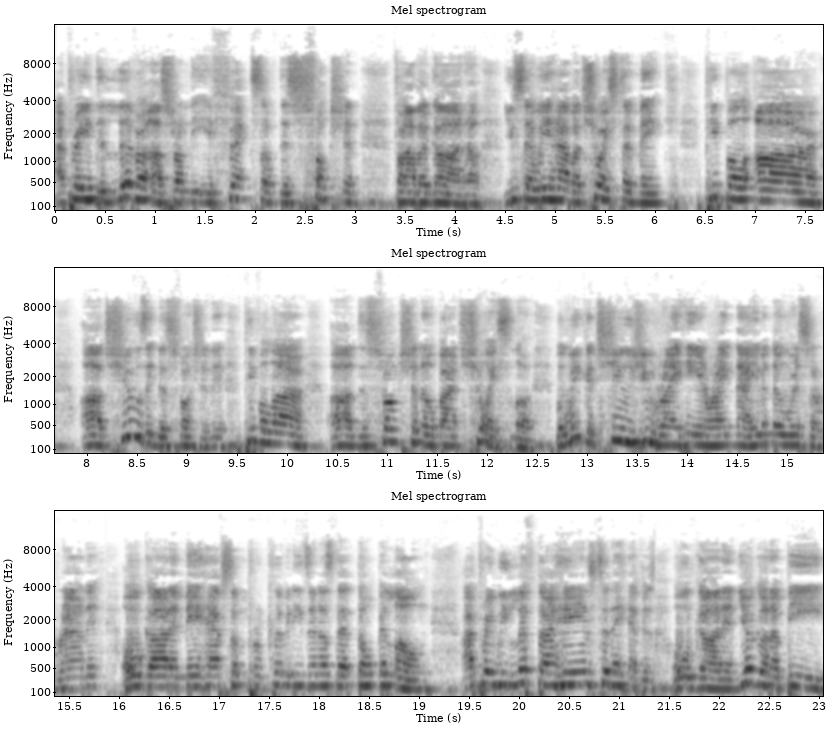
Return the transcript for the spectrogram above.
I pray you deliver us from the effects of dysfunction, Father God. Uh, you say we have a choice to make. People are uh, choosing dysfunction. People are uh, dysfunctional by choice, Lord. But we could choose you right here and right now, even though we're surrounded. Oh God, and may have some proclivities in us that don't belong. I pray we lift our hands to the heavens, oh God, and you're going to be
